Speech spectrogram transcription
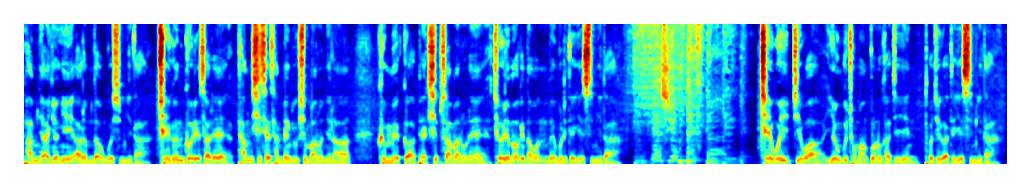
밤 야경이 아름다운 곳입니다. 최근 거래살에 당 시세 360만 원이나 금매가 114만 원에 저렴하게 나온 매물이 되겠습니다. 최고의 입지와 영구 조망권을 가진 토지가 되겠습니다.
